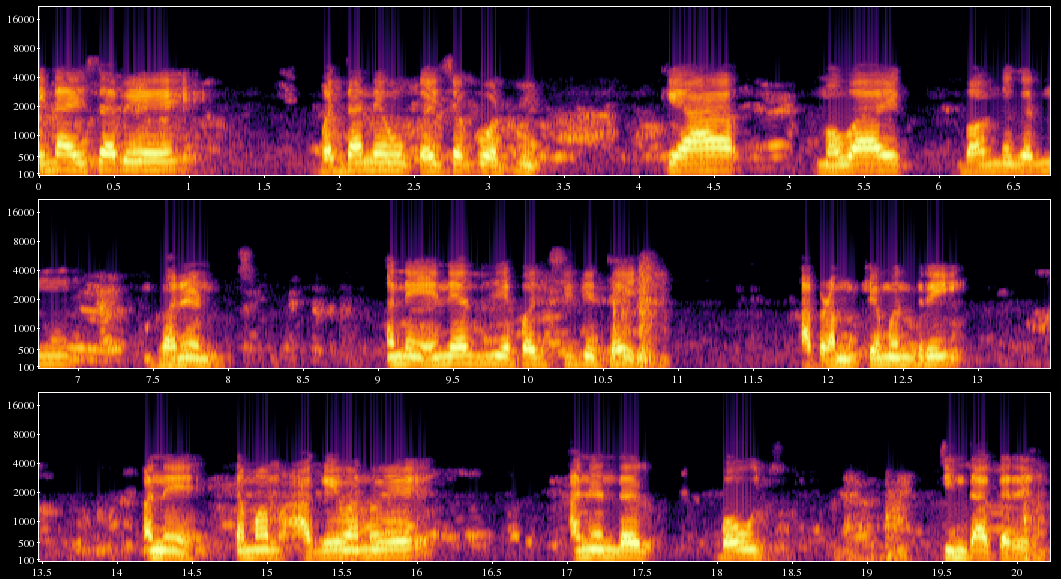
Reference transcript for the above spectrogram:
એના હિસાબે બધાને હું કહી શકું એટલું કે આ મવા એક ભાવનગરનું ઘરેણું છે. અને એને જે પરિસ્થિતિ થઈ, આપણા મુખ્યમંત્રી અને તમામ આગેવાનોએ આની અંદર બહુ જ ચિંતા કરેલી.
